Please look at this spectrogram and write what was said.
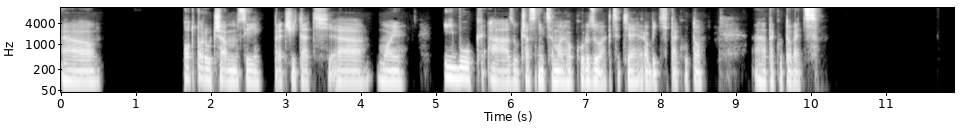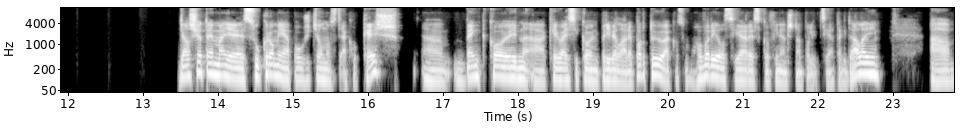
uh, odporúčam si prečítať môj e-book a zúčastniť sa môjho kurzu, ak chcete robiť takúto takúto vec. Ďalšia téma je súkromie a použiteľnosť ako cash. Bankcoin a KYC Coin priveľa reportujú, ako som hovoril, CRS, finančná policia a tak ďalej. A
